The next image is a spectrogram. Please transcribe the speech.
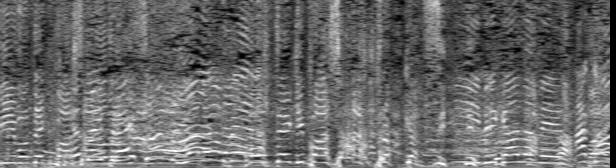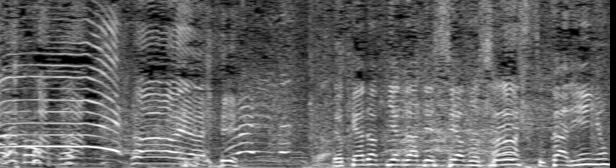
Levi, vou ter que passar na Droga Raia. Vou ter que passar na Drogazil. Obrigada mesmo. Ai, ai. Eu quero aqui agradecer a vocês o carinho.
